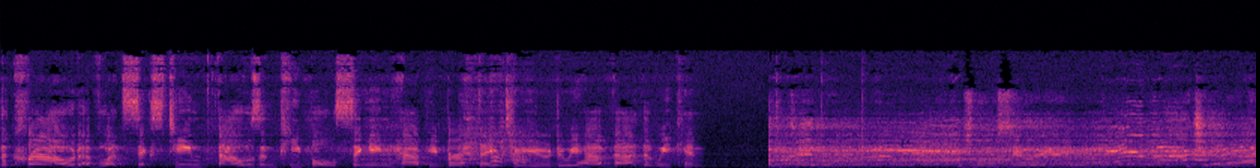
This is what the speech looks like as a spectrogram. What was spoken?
the crowd of what 16,000 people singing happy birthday to you. Do we have that that we can? Taylor. Which one was Taylor again? It's your birthday?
